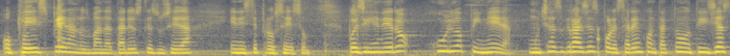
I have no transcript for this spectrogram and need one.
o qué esperan los mandatarios que suceda en este proceso. Pues ingeniero Julio Pineda, muchas gracias por estar en Contacto Noticias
